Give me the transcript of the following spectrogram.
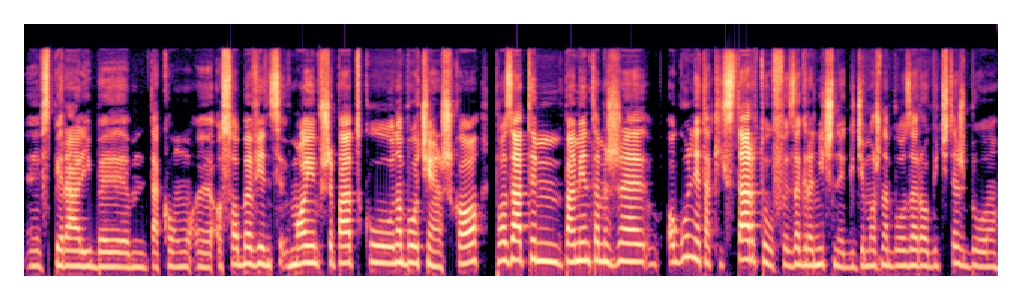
e, wspieraliby taką e, osobę, więc w moim przypadku no było ciężko. Poza tym pamiętam, że ogólnie takich startów zagranicznych, gdzie można było zarobić też było e,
